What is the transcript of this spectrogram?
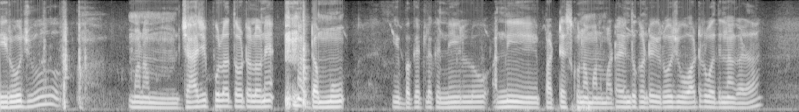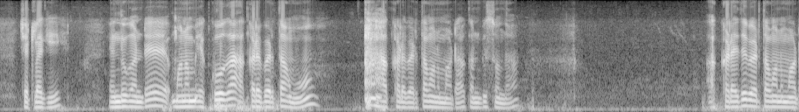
ఈరోజు మనం జాజి పూల తోటలోనే డమ్ము ఈ బకెట్లకి నీళ్ళు అన్నీ పట్టేసుకున్నాం అనమాట ఎందుకంటే ఈరోజు వాటర్ వదిలినా కదా చెట్లకి. ఎందుకంటే మనం ఎక్కువగా అక్కడ పెడతాము అక్కడ పెడతామన్నమాట. కనిపిస్తుందా? అక్కడైతే పెడతామన్నమాట.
